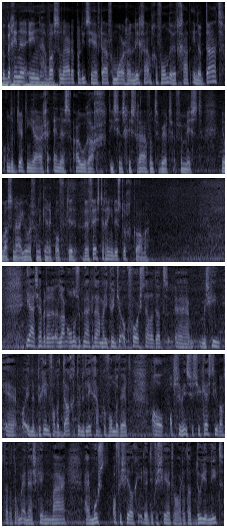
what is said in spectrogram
We beginnen in Wassenaar. De politie heeft daar vanmorgen een lichaam gevonden. Het gaat inderdaad om de 13-jarige Enes Aurach... die sinds gisteravond werd vermist. In Wassenaar, Joris van der Kerkhof. De bevestiging dus toch gekomen. Ja, ze hebben er lang onderzoek naar gedaan. Maar je kunt je ook voorstellen dat uh, misschien uh, in het begin van de dag... toen het lichaam gevonden werd, al op zijn minst een suggestie was dat het om NS ging. Maar hij moest officieel geïdentificeerd worden. Dat doe je niet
